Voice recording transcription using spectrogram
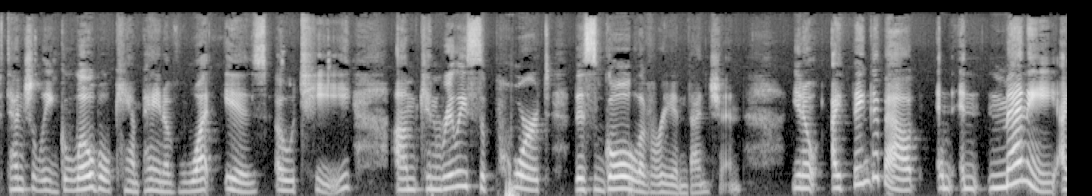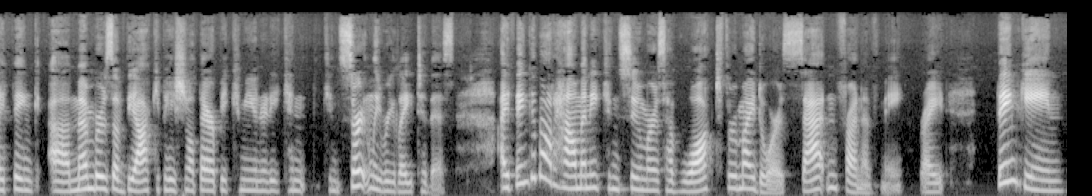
potentially global campaign of what is OT um, can really support this goal of reinvention. You know, I think about, and, and many, I think, uh, members of the occupational therapy community can, can certainly relate to this. I think about how many consumers have walked through my doors, sat in front of me, right? Thinking,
